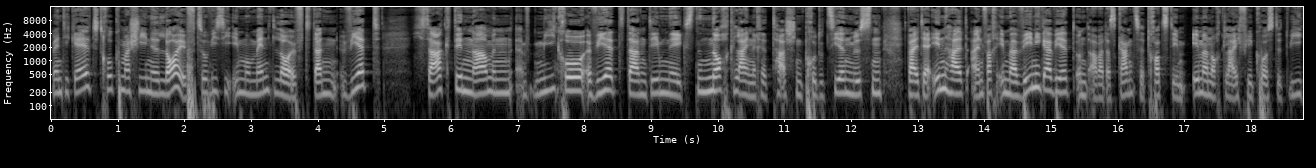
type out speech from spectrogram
wenn die Gelddruckmaschine läuft, so wie sie im Moment läuft, dann wird, ich sag den Namen äh, Mikro, wird dann demnächst noch kleinere Taschen produzieren müssen, weil der Inhalt einfach immer weniger wird und aber das Ganze trotzdem immer noch gleich viel kostet wie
